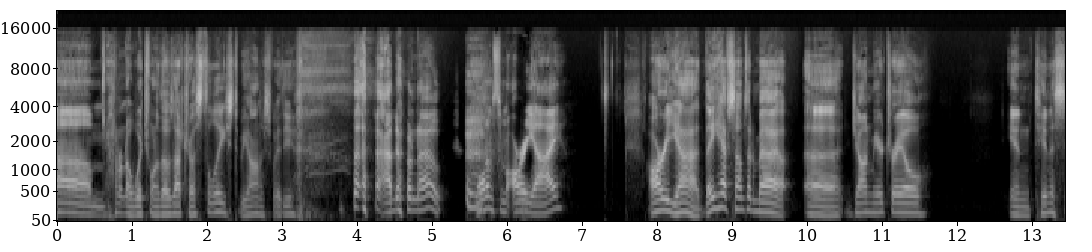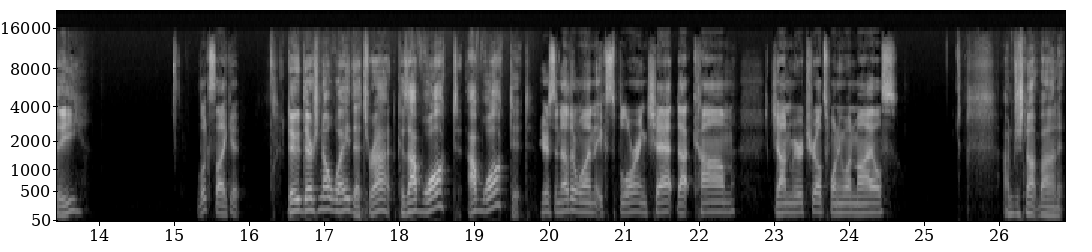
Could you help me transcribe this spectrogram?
Um, I don't know which one of those I trust the least, to be honest with you. I don't know. one of them's from REI. REI, they have something about uh, John Muir Trail in Tennessee. Looks like it. Dude, there's no way that's right because I've walked. I've walked it. Here's another one, exploringchat.com. John Muir Trail, 21 miles. I'm just not buying it.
